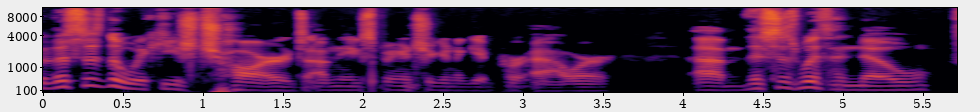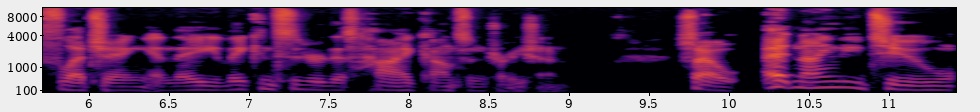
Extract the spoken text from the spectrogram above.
So this is the wiki's chart on the experience you're going to get per hour. Um, this is with no fletching, and they, they consider this high concentration. So at 92,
